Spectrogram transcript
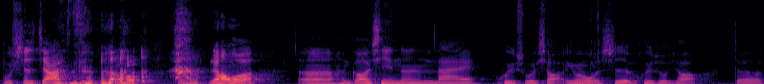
不是夹子，哦，嗯，然后我嗯、呃很高兴能来会说笑，因为我是会说笑的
